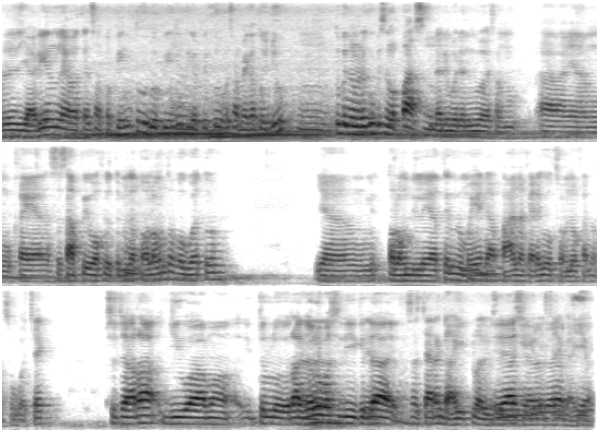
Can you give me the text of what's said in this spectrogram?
Udah diajarin lewatin satu pintu dua pintu tiga pintu sampai ke tujuh hmm. itu benar-benar gue bisa lepas dari badan gue yang kayak sesapi waktu itu minta tolong tuh ke gue tuh. Yang tolong diliatin rumahnya ada apaan akhirnya gue ke sana kan langsung gue cek. Secara jiwa sama itu lu raga lu masih di kedai. secara gaib lah bisa secara secara gaib.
